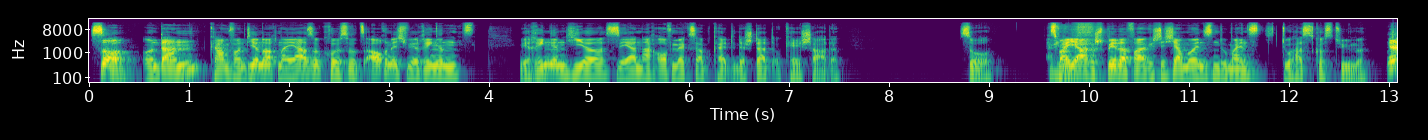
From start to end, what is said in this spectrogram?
So, und dann kam von dir noch, naja, so groß wird's auch nicht. Wir ringen, wir ringen hier sehr nach Aufmerksamkeit in der Stadt. Okay, schade. So. Zwei Jahre später frage ich dich, ja, Moinsen, du meinst, du hast Kostüme. Ja.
